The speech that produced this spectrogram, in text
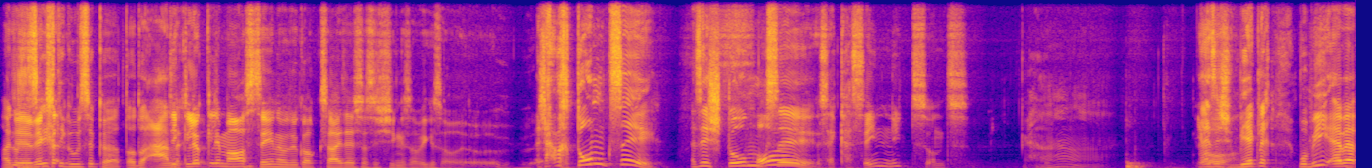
Habe ich Ja, das wirklich- richtig rausgehört? Oder Die ähnlich? Glücklichmaß-Szene, die du gerade gesagt hast, das ist irgendwie so. Wie so äh, Es ist einfach dumm gesehen. Es ist dumm voll, gesehen. es hat keinen Sinn, nichts. Und Es ist wirklich. Wobei eben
